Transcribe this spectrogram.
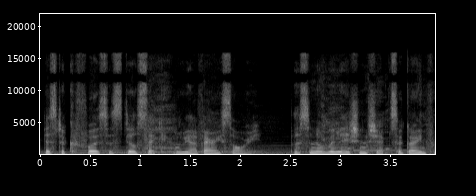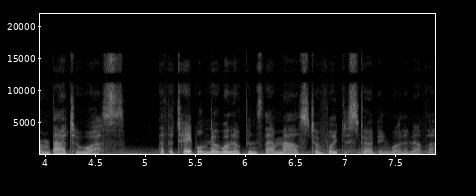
Mr. Koophuis is still sick and we are very sorry. Personal relationships are going from bad to worse. At the table no one opens their mouths to avoid disturbing one another.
